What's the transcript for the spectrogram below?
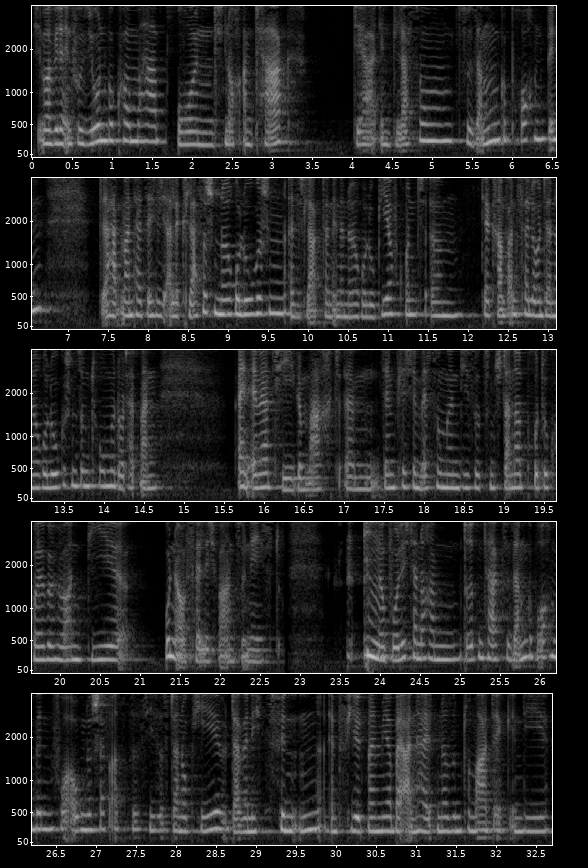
ich immer wieder Infusionen bekommen habe und noch am Tag der Entlassung zusammengebrochen bin. Da hat man tatsächlich alle klassischen neurologischen, also ich lag dann in der Neurologie aufgrund ähm, der Krampfanfälle und der neurologischen Symptome. Dort hat man ein MRT gemacht, ähm, sämtliche Messungen, die so zum Standardprotokoll gehören, die unauffällig waren zunächst. obwohl ich dann noch am dritten Tag zusammengebrochen bin vor Augen des Chefarztes, hieß es dann, okay, da wir nichts finden, empfiehlt man mir bei anhaltender Symptomatik in die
